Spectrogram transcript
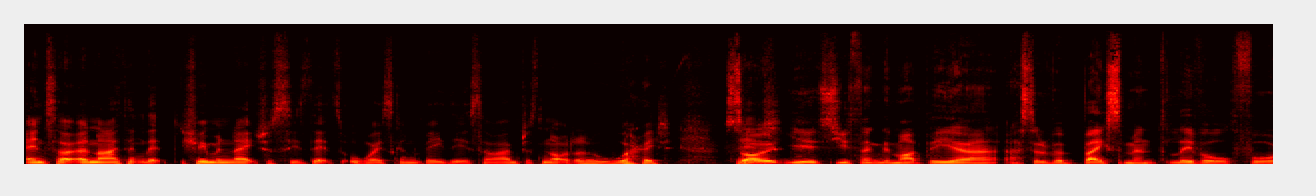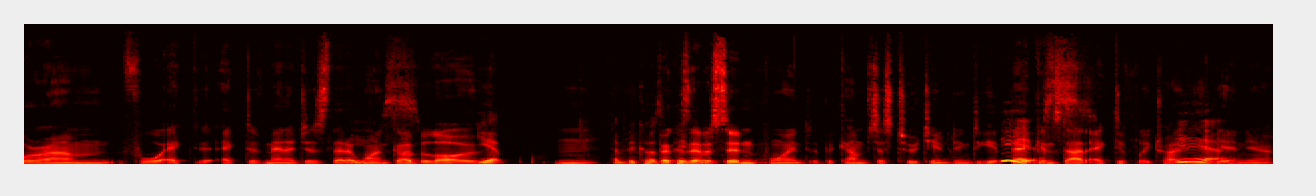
and so and I think that human nature says that's always going to be there. So I'm just not at all worried. So that, yes, you think there might be a, a sort of a basement level for um, for act, active managers that it yes. won't go below. Yep. Mm. And because because people, at a certain point it becomes just too tempting to get yes. back and start actively trading yeah. again. Yeah,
